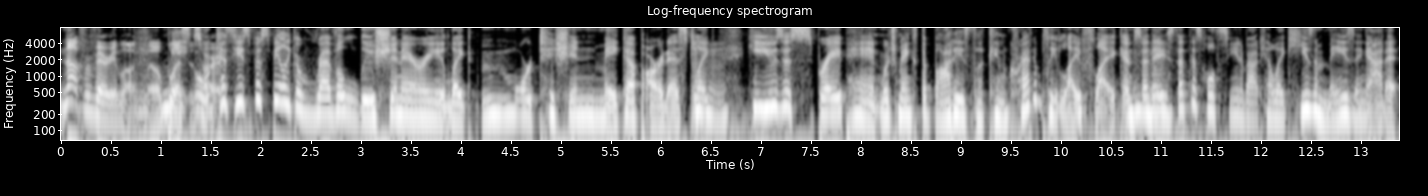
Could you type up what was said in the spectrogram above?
not for very long though. Bless his heart. because he's supposed to be like a revolutionary like mortician makeup artist like Mm-hmm. he uses spray paint which makes the bodies look incredibly lifelike and so Mm-hmm. they set this whole scene about him like he's amazing at it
